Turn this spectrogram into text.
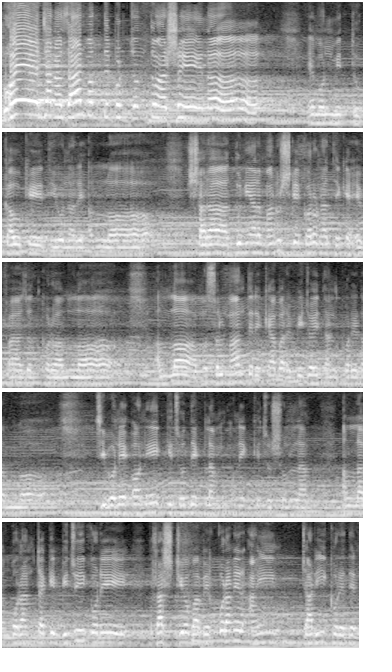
ভয়ে জানাজার মধ্যে পর্যন্ত আসে না। এমন মৃত্যু কাউকে দিও না রে আল্লাহ। সারা দুনিয়ার মানুষকে করোনা থেকে হেফাজত করো আল্লাহ। আল্লাহ, মুসলমানদেরকে আবার বিজয় দান করেন আল্লাহ। জীবনে অনেক কিছু দেখলাম, অনেক কিছু শুনলাম। আল্লাহ কোরআনটাকে বিজয়ী করে রাষ্ট্রীয়ভাবে কোরআনের আইন জারি করে দেন,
